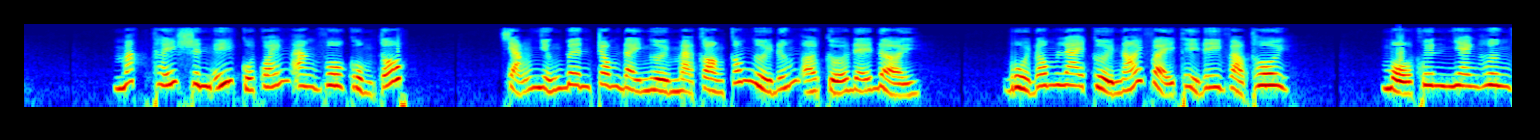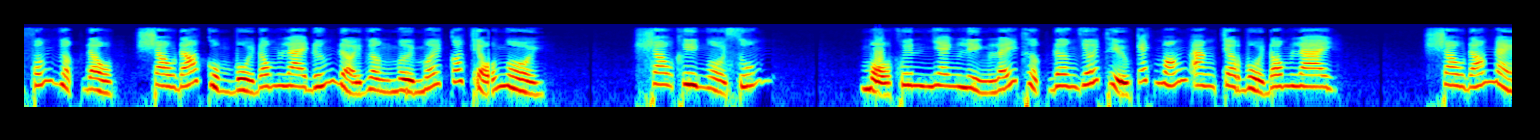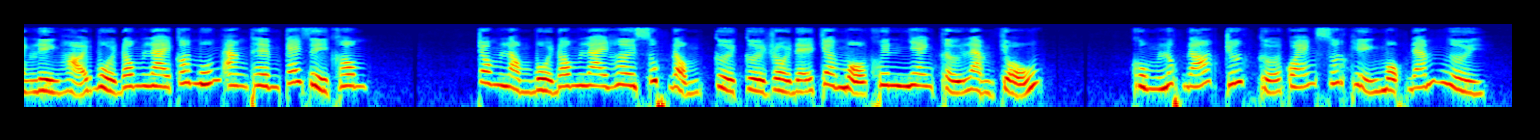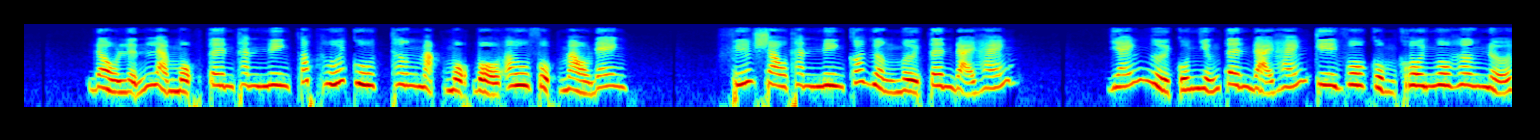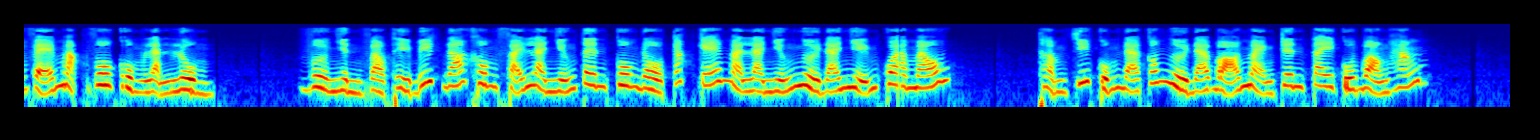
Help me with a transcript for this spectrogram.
Mắt thấy sinh ý của quán ăn vô cùng tốt. Chẳng những bên trong đầy người mà còn có người đứng ở cửa để đợi. Bùi đông lai cười nói vậy thì đi vào thôi. Mộ khuyên nhan hương phấn gật đầu, sau đó cùng bùi đông lai đứng đợi gần 10 mới có chỗ ngồi. Sau khi ngồi xuống, mộ khuyên nhan liền lấy thực đơn giới thiệu các món ăn cho bùi đông lai. Sau đó nàng liền hỏi Bùi Đông Lai có muốn ăn thêm cái gì không? Trong lòng Bùi Đông Lai hơi xúc động, cười cười rồi để cho mộ khuyên nhan tự làm chủ. Cùng lúc đó trước cửa quán xuất hiện một đám người. Đầu lĩnh là một tên thanh niên tóc hối cu, thân mặc một bộ âu phục màu đen. Phía sau thanh niên có gần 10 tên đại hán dáng người của những tên đại hán kia vô cùng khôi ngô hơn nữa vẻ mặt vô cùng lạnh lùng. Vừa nhìn vào thì biết đó không phải là những tên côn đồ cắt ké mà là những người đã nhiễm qua máu. Thậm chí cũng đã có người đã bỏ mạng trên tay của bọn hắn.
